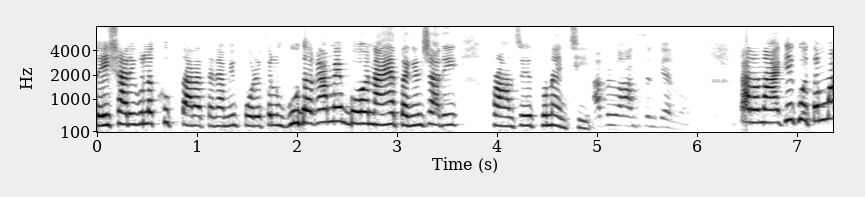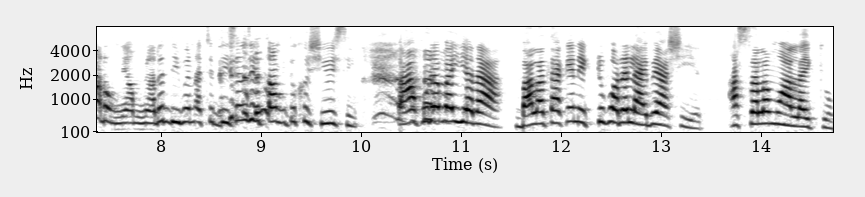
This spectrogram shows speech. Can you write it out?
তো এই শাড়িগুলো খুব তাড়াতাড়ি আমি পরে ফেললাম হুদাগামে বই নাই এতদিন শাড়ি ফ্রান্সে তো নাইছি। আপনি আনছেন কেন? কারণ আগে কইতাম মারমনি আপনারা দিবেন আচ্ছা দিছেন যেহেতু আমি তো খুশি হয়েছি তারপরে ভাইয়ারা, বালা থাকেন, একটু পরে লাইভে আসি এর। আসসালামু আলাইকুম।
